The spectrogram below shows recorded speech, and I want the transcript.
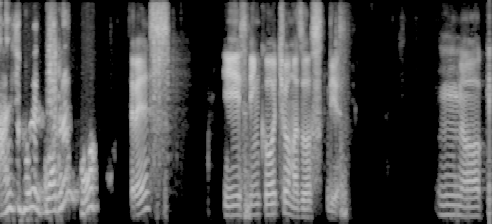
Ay, ¿se puede el cuatro? Oh, 3 y 5, 8 más 2, 10. Mm, ok.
